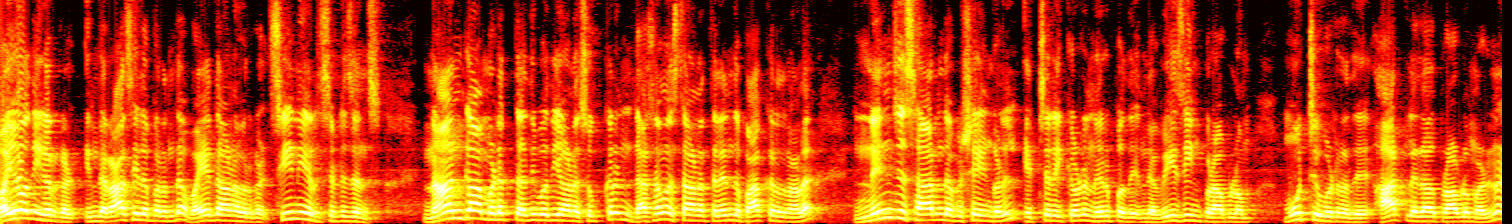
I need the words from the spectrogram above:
வயோதிகர்கள் இந்த ராசியில் பிறந்த வயதானவர்கள் சீனியர் சிட்டிசன்ஸ் நான்காம் இடத்து அதிபதியான சுக்கரன் தசமஸ்தானத்திலேருந்து பார்க்கறதுனால நெஞ்சு சார்ந்த விஷயங்களில் எச்சரிக்கையுடன் இருப்பது இந்த வீசிங் ப்ராப்ளம் மூச்சு விடுறது ஹார்ட்டில் ஏதாவது ப்ராப்ளம் அப்படின்னா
